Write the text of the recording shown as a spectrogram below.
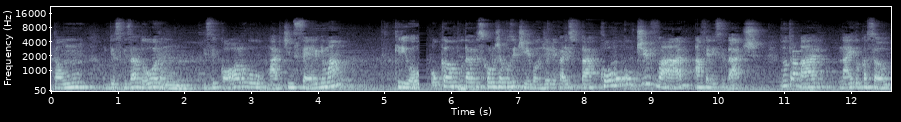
Então, um, um pesquisador, um psicólogo, Martin Seligman, criou o campo da psicologia positiva, onde ele vai estudar como cultivar a felicidade no trabalho, na educação,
